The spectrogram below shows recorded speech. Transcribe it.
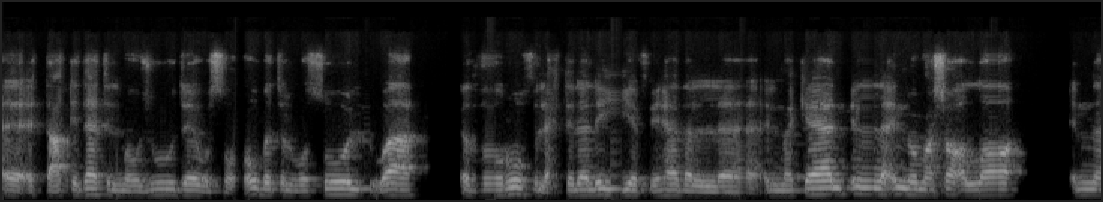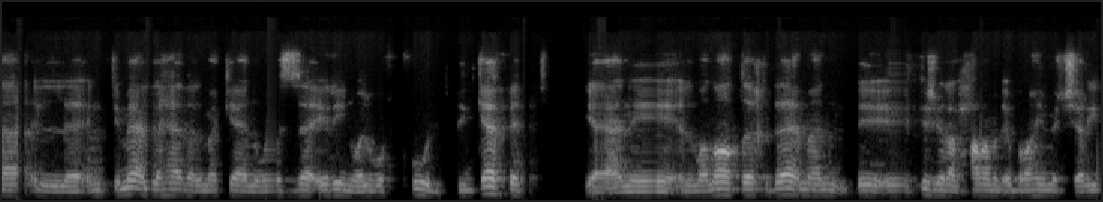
آه، التعقيدات الموجودة وصعوبة الوصول والظروف الاحتلالية في هذا المكان إلا إنه ما شاء الله إن الانتماء لهذا المكان والزائرين والوفود من كافه يعني المناطق دائما بتجي للحرم الإبراهيمي الشريف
